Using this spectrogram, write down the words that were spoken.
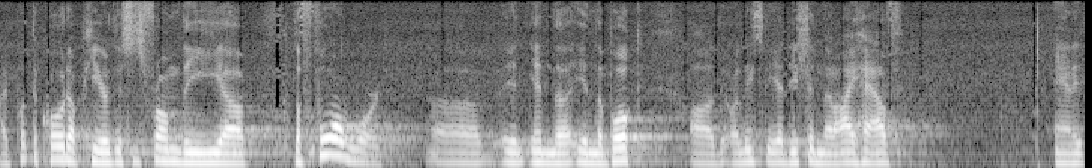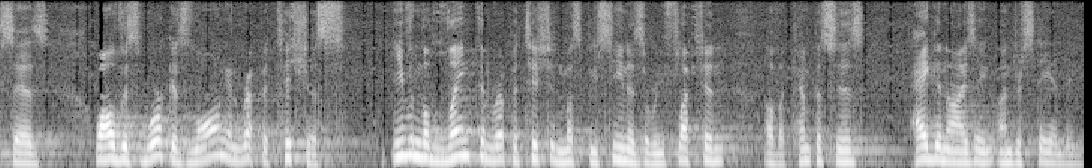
I put the quote up here. This is from the, uh, the foreword uh, in, in, the, in the book, uh, or at least the edition that I have. And it says, While this work is long and repetitious, even the length and repetition must be seen as a reflection of a Kempis's agonizing understanding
